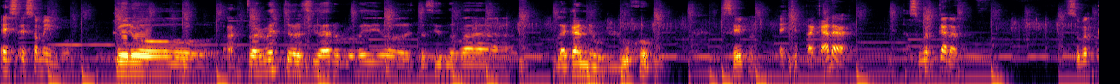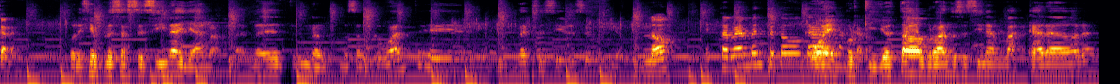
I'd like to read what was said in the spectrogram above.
Es eso mismo. Pero actualmente el ciudadano promedio está haciendo más la carne un lujo. Sí, po. es que está cara. Está súper cara. Súper cara. Por ejemplo, esa asesina ya no, no, no, no antes de accesible según yo. No, está realmente todo caro. O es porque yo he estado probando asesinas más caras ahora.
